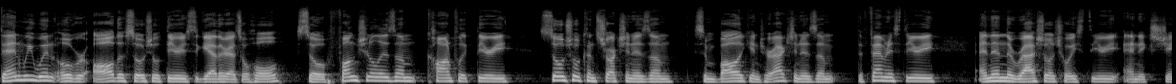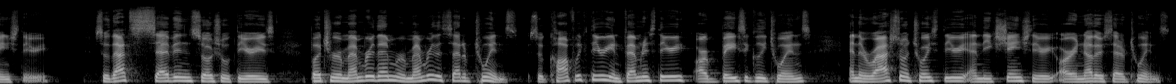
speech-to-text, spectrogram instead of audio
Then we went over all the social theories together as a whole. So, functionalism, conflict theory, social constructionism, symbolic interactionism, the feminist theory, and then the rational choice theory and exchange theory. So that's seven social theories. But to remember them, remember the set of twins. So conflict theory and feminist theory are basically twins, and the rational choice theory and the exchange theory are another set of twins.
